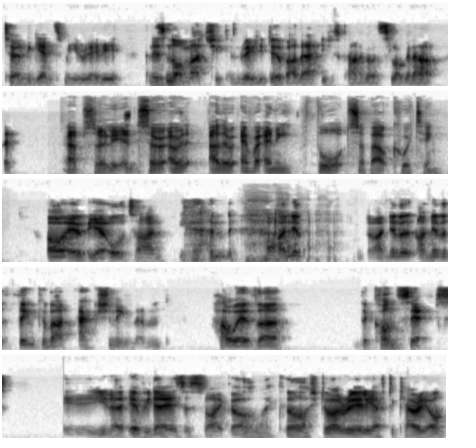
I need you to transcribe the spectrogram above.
turned against me, really. And there's not much you can really do about that. You just kind of got to slog it out. Absolutely. And so, are, are there ever any thoughts about quitting? Oh yeah, all the time. Yeah, I never, I never, I never think about actioning them. However, the concept, eh, you know, every day is just like, oh my gosh, do I really have to carry on?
